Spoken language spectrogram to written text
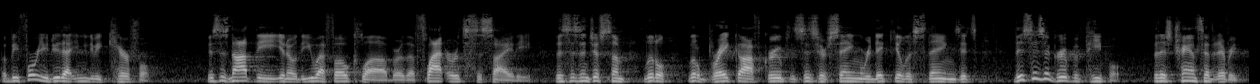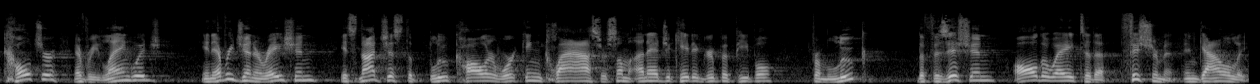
But before you do that, you need to be careful. This is not the, you know, the UFO club or the flat earth society. This isn't just some little, little break off group that sits here saying ridiculous things. It's, this is a group of people that has transcended every culture, every language, in every generation. It's not just the blue collar working class or some uneducated group of people. From Luke, the physician, all the way to the fisherman in Galilee.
